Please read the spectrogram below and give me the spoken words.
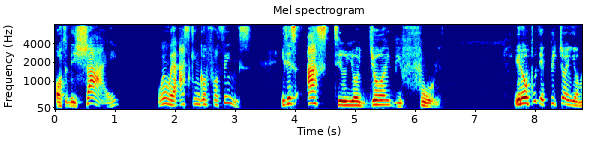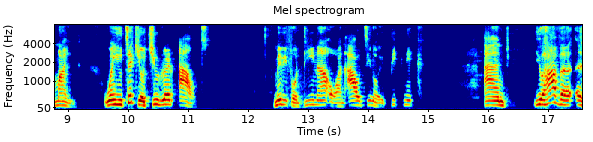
or to be shy when we're asking God for things. He says, Ask till your joy be full. You know, put a picture in your mind. When you take your children out, maybe for dinner or an outing or a picnic, and you have a, a,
